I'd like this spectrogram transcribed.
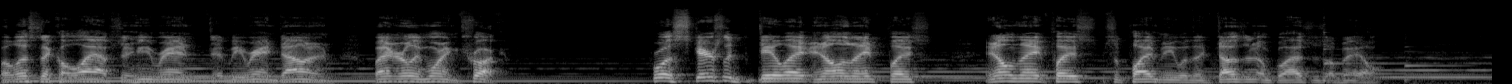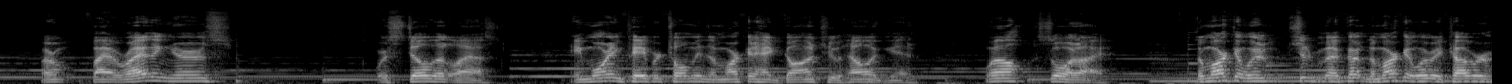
But Lista collapsed, and he ran. We ran down and by an early morning truck. For was scarcely daylight, an all-night place, an all-night place supplied me with a dozen of glasses of ale. My writhing nerves were still at last. A morning paper told me the market had gone to hell again. Well, so had I. The market would should the market would recover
